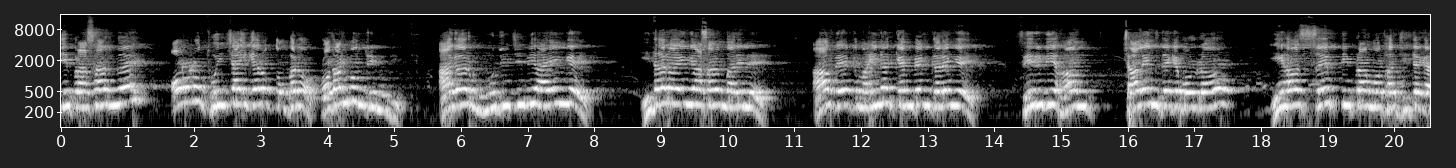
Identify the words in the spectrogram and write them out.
ती प्रसंग और धुई चाई गेरो तुम्हारो प्रधानमंत्री मोदी अगर मोदी जी भी आएंगे इधर आएंगे आसाराम बारी में आप एक महीना कैंपेन करेंगे फिर भी हम चैलेंज देके बोल रहा हूं यहाँ सिर्फ तिपरा मोथा जीतेगा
